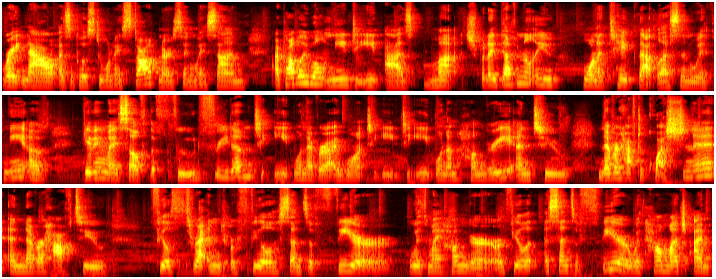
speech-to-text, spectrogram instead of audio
right now as opposed to when I stop nursing my son, I probably won't need to eat as much, but I definitely want to take that lesson with me of giving myself the food freedom to eat whenever I want to eat, to eat when I'm hungry and to never have to question it and never have to feel threatened or feel a sense of fear with my hunger or feel a sense of fear with how much I'm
